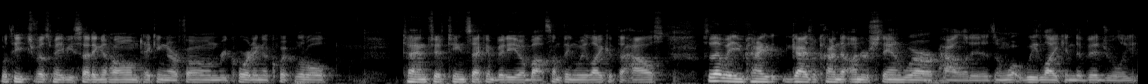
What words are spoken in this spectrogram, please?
with each of us maybe sitting at home, taking our phone, recording a quick little 10, 15 second video about something we like at the house. So that way you kind of, you guys will kind of understand where our palate is and what we like individually.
